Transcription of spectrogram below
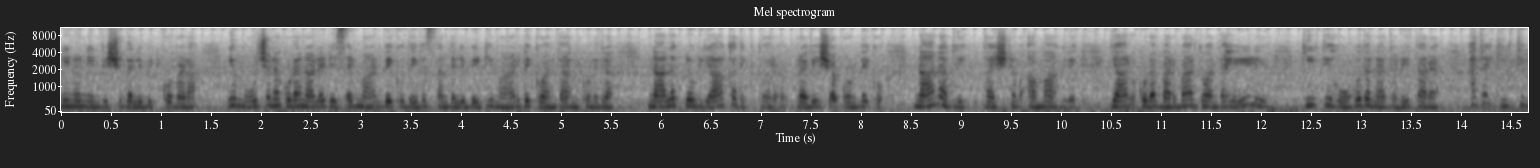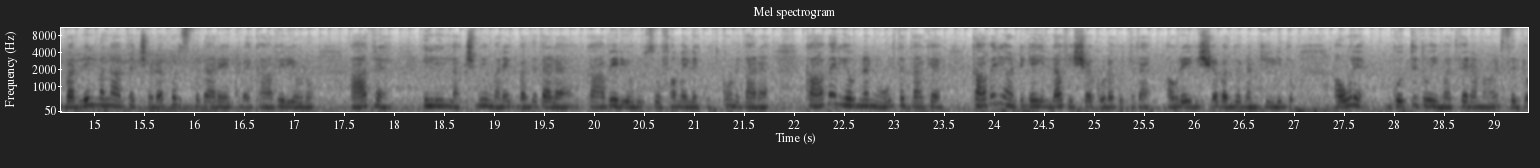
ನೀನು ನಿನ್ನ ವಿಷಯದಲ್ಲಿ ಬಿಟ್ಕೋಬೇಡ. ನೀವು ಮೂರು ಜನ ಕೂಡ ನಾಳೆ ಡಿಸೈಡ್ ಮಾಡಬೇಕು, ದೇವಸ್ಥಾನದಲ್ಲಿ ಭೇಟಿ ಮಾಡಬೇಕು ಅಂತ ಅಂದ್ಕೊಂಡಿದ್ರ ನಾಲ್ಕರವ್ರು ಯಾಕೆ ಅದಕ್ಕೆ ಪ್ರ, ಪ್ರವೇಶ ಕೊಡಬೇಕು? ನಾನಾಗಲಿ, ವೈಷ್ಣವ್ ಅಮ್ಮ ಆಗಲಿ, ಯಾರು ಕೂಡ ಬರಬಾರ್ದು ಅಂತ ಹೇಳಿ ಕೀರ್ತಿ ಹೋಗೋದನ್ನು ತಡೀತಾರೆ. ಆದರೆ ಕೀರ್ತಿ ಬರಲಿಲ್ವಲ್ಲ ಅಂತ ಚಡಪಡಿಸ್ತಿದ್ದಾರೆ ಈ ಕಡೆ ಕಾವೇರಿಯವರು. ಆದರೆ ಇಲ್ಲಿ ಲಕ್ಷ್ಮಿ ಮನೆಗೆ ಬಂದಿದ್ದಾಳೆ. ಕಾವೇರಿಯವರು ಸೋಫಾ ಮೇಲೆ ಕುತ್ಕೊಂಡಿದ್ದಾರೆ. ಕಾವೇರಿಯವ್ರನ್ನ ನೋಡ್ತಿದ್ದಾಗೆ ಕಾವೇರಿ ಆಂಟಿಗೆ ಎಲ್ಲ ವಿಷಯ ಕೂಡ ಗೊತ್ತಿದೆ. ಅವರೇ ವಿಷಯ ಬಂದು ನಾನು ಹೇಳಿದ್ದು. ಅವರೇ ಗೊತ್ತಿದ್ದು ಈ ಮದುವೆನ ಮಾಡಿಸಿದ್ದು.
